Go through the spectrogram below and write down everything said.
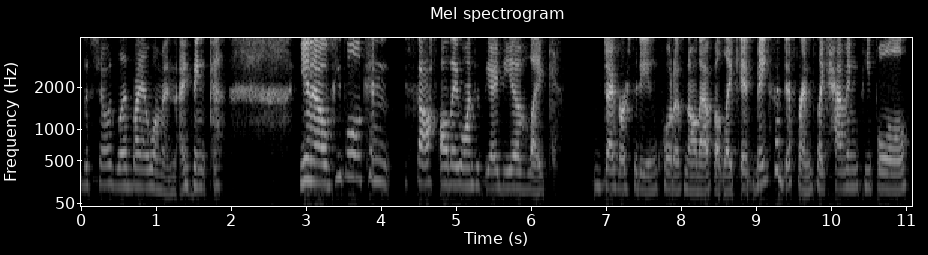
this show is led by a woman, I think, you know, people can scoff all they want at the idea of like diversity and quotas and all that, but like it makes a difference, like having people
